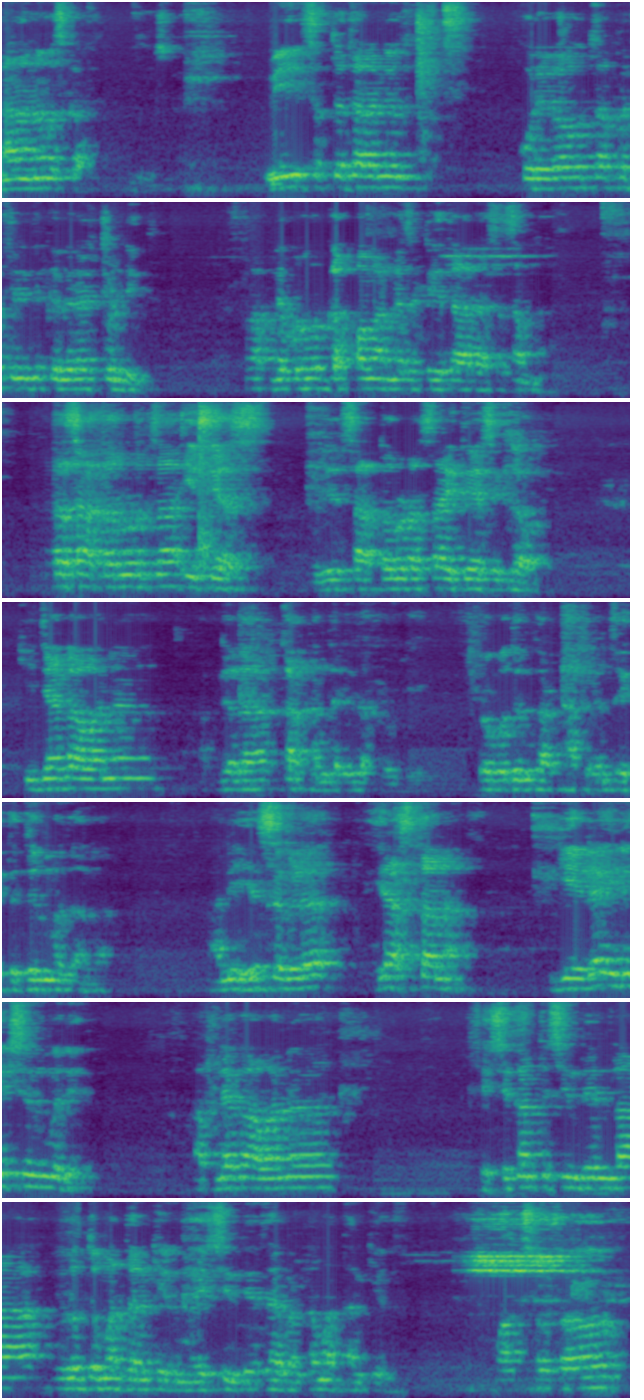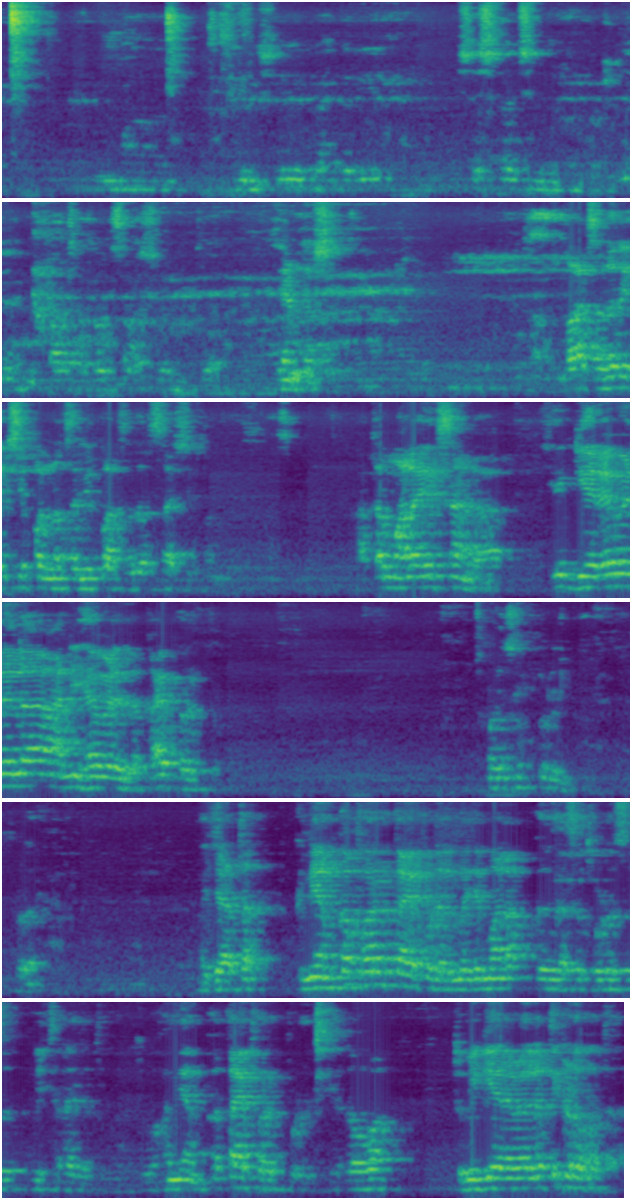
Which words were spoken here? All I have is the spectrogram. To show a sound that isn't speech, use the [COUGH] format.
नाना नमस्कार. मी सत्यचारा न्यूज कोरेगावचा प्रतिनिधी कविराज पंडित. आपल्याबरोबर गप्पा मारण्यासाठी येता आला असं समजा आता सातारोडचा इतिहास म्हणजे सातारोड असा ऐतिहासिक गाव आहे की ज्या गावानं आपल्याला कारखानदारी दाखवली प्रबोधनकार ठाकरेंचा इथे जन्म झाला. आणि हे सगळं हे असताना गेल्या इलेक्शनमध्ये आपल्या गावानं शशिकांत शिंदेला विरुद्ध मतदान केलं महेश शिंदे साहेबांना मतदान केलं. पाच हजार म, दीडशे काहीतरी शशिकांत शिंदे पडले आणि पाच हजार सहाशे पाच हजार एकशे पन्नास आणि पाच हजार सहाशे पन्नास. आता मला एक सांगा हे गेल्या वेळेला आणि ह्या वेळेला काय फरक पडतो थोडंसं पडेल. म्हणजे आता नेमका फरक काय पडेल? म्हणजे मला असं थोडस विचारायचं तुम्हाला किंवा नेमका काय फरक पडेल? की बाबा तुम्ही गेल्या वेळेला तिकडं होता.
